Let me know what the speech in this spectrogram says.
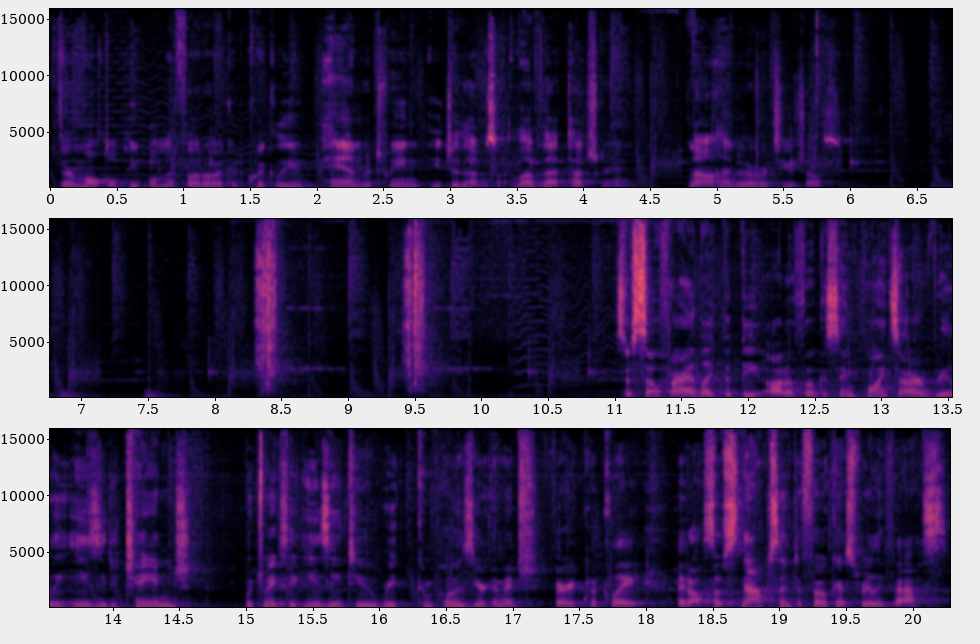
If there are multiple people in the photo, I could quickly pan between each of them. So I love that touchscreen. Now I'll hand it over to you, Chelsea. So, so far I like that the autofocusing points are really easy to change, which makes it easy to recompose your image very quickly. It also snaps into focus really fast.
